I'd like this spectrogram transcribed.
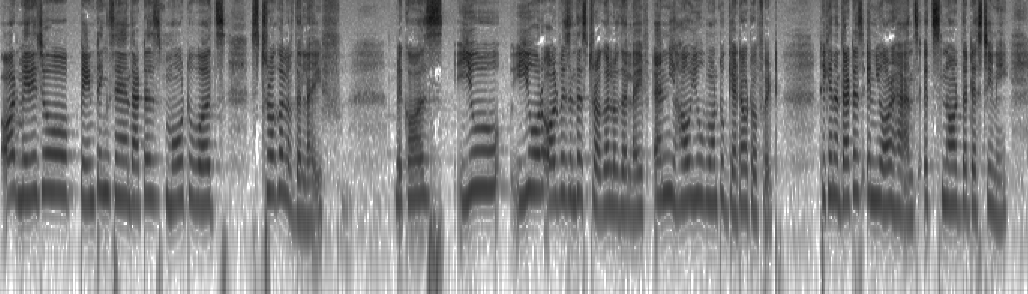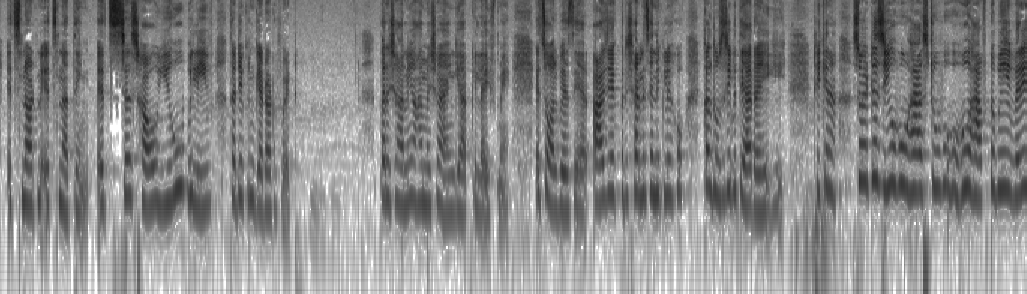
और मेरे जो पेंटिंग्स हैं that is more towards struggle of the life because you you are always in the struggle of the life and how you want to get out of it ठीक है ना? That is in your hands it's not the destiny it's not it's nothing it's just how you believe that you can get out of it परेशानियाँ हमेशा आएँगी आपकी लाइफ में. इट्स ऑलवेज देयर आज एक परेशानी से निकले हो कल दूसरी भी तैयार रहेगी. ठीक है ना? So it is you has to who have to be very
